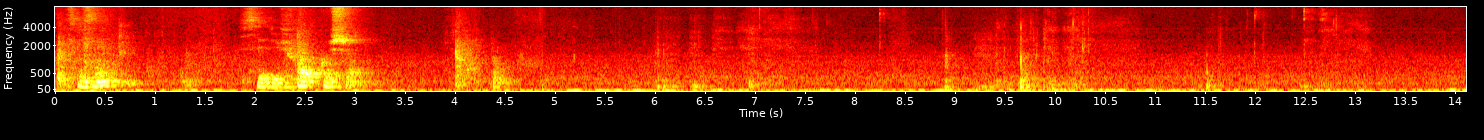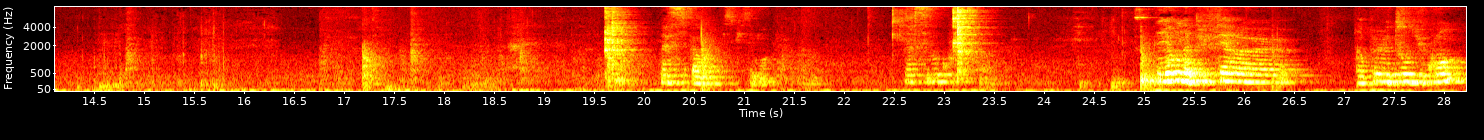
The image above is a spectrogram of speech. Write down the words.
Qu'est-ce que c'est C'est du foie de cochon. Merci, pardon, excusez-moi. Merci beaucoup. D'ailleurs, on a pu faire euh, un peu le tour du coin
